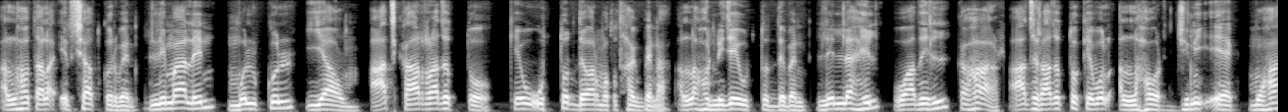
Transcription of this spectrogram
আল্লাহ তালা ইরশাদ করবেন লিমালিন মুলকুল ইয়াম আজ কার রাজত্ব? কেউ উত্তর দেওয়ার মতো থাকবে না। আল্লাহ নিজেই উত্তর দেবেন। লিল্লাহিল ওয়াদিল কাহার। আজ রাজত্ব কেবল আল্লাহর, যিনি এক মহা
